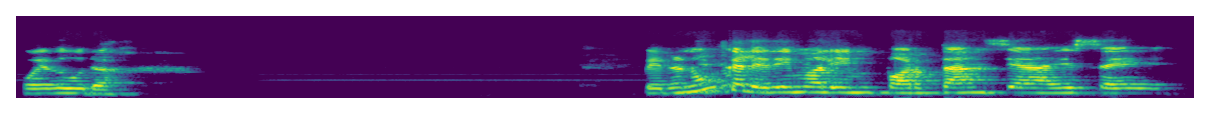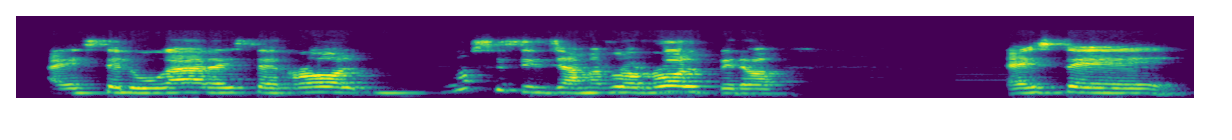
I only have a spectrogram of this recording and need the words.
fue duro. Pero nunca le dimos la importancia a ese, a ese lugar, a ese rol, no sé si llamarlo rol, pero a ese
